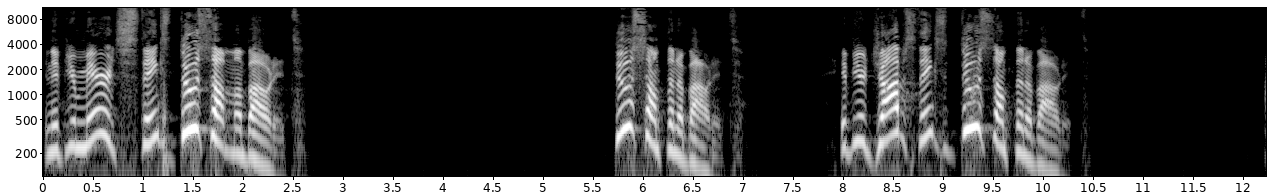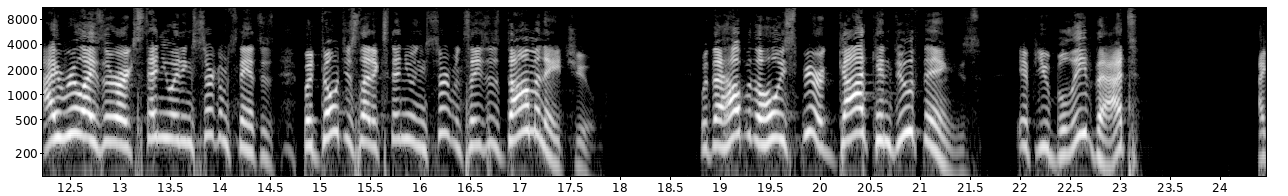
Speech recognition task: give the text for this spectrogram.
And if your marriage stinks, do something about it. Do something about it. If your job stinks, do something about it. I realize there are extenuating circumstances, but don't just let extenuating circumstances dominate you. With the help of the Holy Spirit, God can do things if you believe that. I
